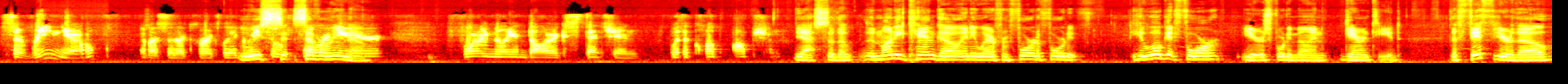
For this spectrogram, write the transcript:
Severino, if I said that correctly, Luis Severino. Year, $40 million extension with a club option. Yes, so the, the money can go anywhere from 4 to 40 he will get 4 years, 40 million guaranteed. The fifth year though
